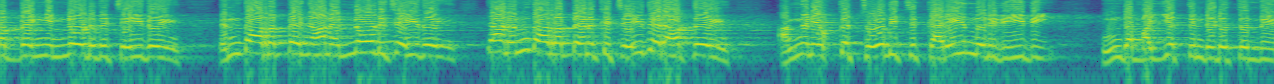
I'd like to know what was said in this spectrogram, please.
റബ്ബെങ് ഇന്നോട് ഇത് ചെയ്ത്? എന്താ റബ്ബെ ഞാൻ എന്നോട് ചെയ്ത്? ഞാൻ എന്താ റബ്ബെ എനിക്ക് ചെയ്തു തരാത്ത്? അങ്ങനെയൊക്കെ ചോദിച്ച് കരയുന്ന ഒരു രീതി എന്റെ മയ്യത്തിന്റെ അടുത്തുനിന്ന്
